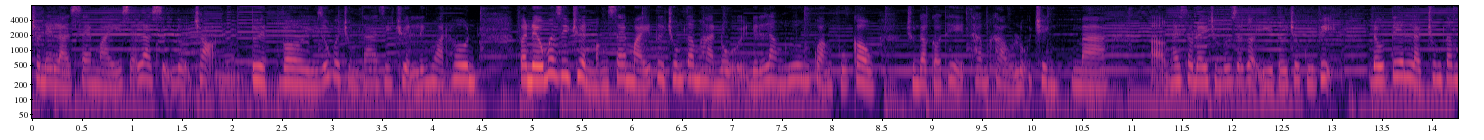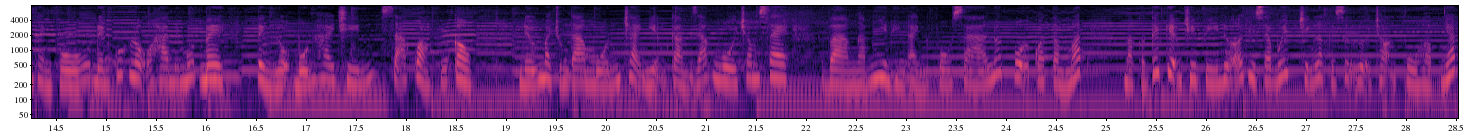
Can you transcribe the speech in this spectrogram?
cho nên là xe máy sẽ là sự lựa chọn tuyệt vời giúp cho chúng ta di chuyển linh hoạt hơn. Và nếu mà di chuyển bằng xe máy từ trung tâm Hà Nội đến làng Hương Quảng Phú Cầu chúng ta có thể tham khảo lộ trình mà À, ngay sau đây chúng tôi sẽ gợi ý tới cho quý vị. Đầu tiên là trung tâm thành phố đến quốc lộ 21B tỉnh lộ 429 xã Quảng Phú Cầu. Nếu mà chúng ta muốn trải nghiệm cảm giác ngồi trong xe và ngắm nhìn hình ảnh phố xá lướt vội qua tầm mắt mà còn tiết kiệm chi phí nữa thì xe buýt chính là cái sự lựa chọn phù hợp nhất.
